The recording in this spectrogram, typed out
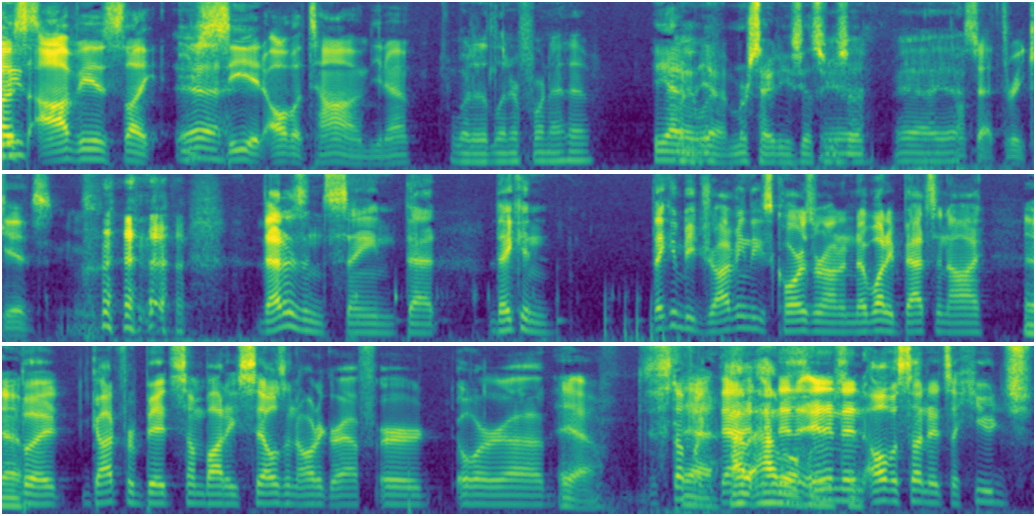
Mercedes. most obvious. Like Yeah. you see it all the time. You know, What did Leonard Fournette have? he had Wait, what? yeah Mercedes. That's what yeah. you said. Yeah, yeah. also had three kids. That is insane that they can they can be driving these cars around and nobody bats an eye, yeah. but God forbid somebody sells an autograph or or uh, yeah. stuff Yeah. like that, How- how and, then, and then all of a sudden it's a huge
